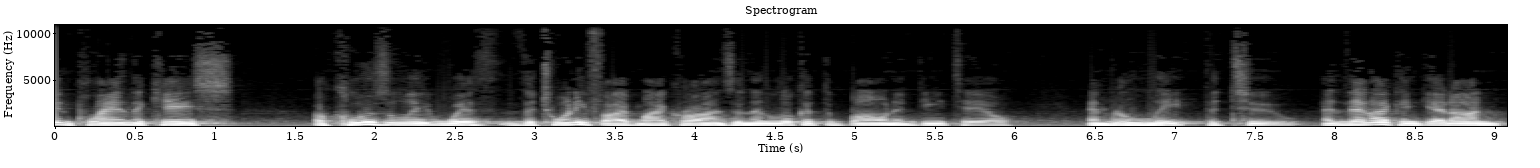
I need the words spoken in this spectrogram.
and plan the case occlusally with the 25 microns and then look at the bone in detail and relate the two. And then I can get on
